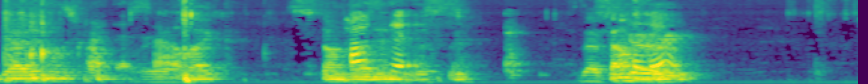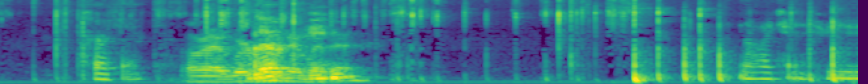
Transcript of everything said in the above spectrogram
Yeah, I didn't Let's try come this yeah, out. like stumbling How's into this? this thing. That's Sounds good. Hello? great. Perfect. All right, we're Without running with it. No, I can't hear you.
